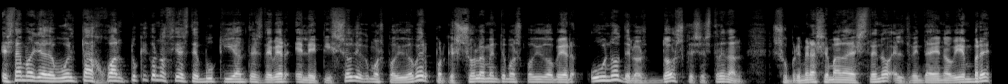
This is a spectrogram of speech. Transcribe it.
Estamos ya de vuelta. Juan, ¿tú qué conocías de Buki antes de ver el episodio que hemos podido ver? Porque solamente hemos podido ver uno de los dos que se estrenan su primera semana de estreno, el 30 de noviembre.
